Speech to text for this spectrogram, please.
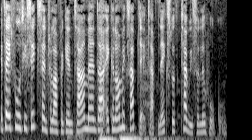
It's 8.46 Central African time and our economics update up next with Tabiso Lehuku.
